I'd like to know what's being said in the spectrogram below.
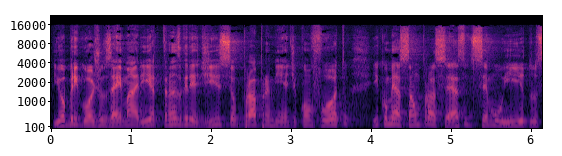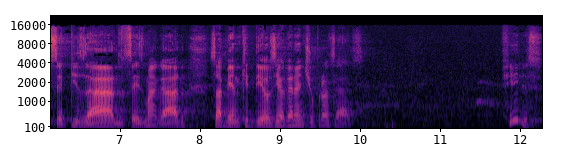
E obrigou José e Maria a transgredir seu próprio ambiente de conforto e começar um processo de ser moído, ser pisado, ser esmagado, sabendo que Deus ia garantir o processo. Filhos.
